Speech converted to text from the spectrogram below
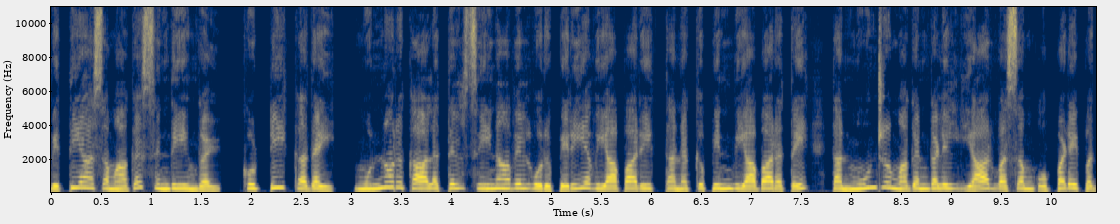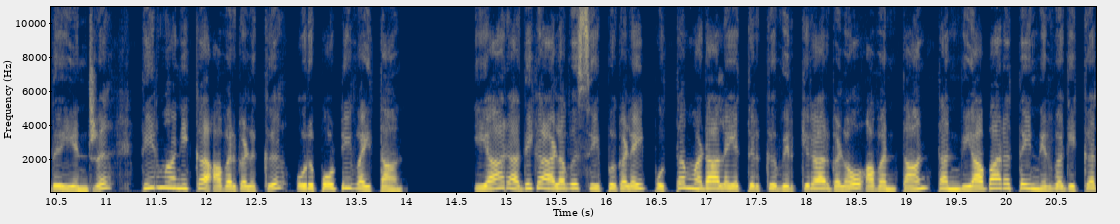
வித்தியாசமாக சிந்தியுங்கள். குட்டி கதை. முன்னொரு காலத்தில் சீனாவில் ஒரு பெரிய வியாபாரி தனக்கு பின் வியாபாரத்தை தன் மூன்று மகன்களில் யார் வசம் ஒப்படைப்பது என்று தீர்மானிக்க அவர்களுக்கு ஒரு போட்டி வைத்தான். யார் அதிக அளவு சீப்புகளை புத்த மடாலயத்திற்கு விற்கிறார்களோ அவன் தான் தன் வியாபாரத்தை நிர்வகிக்க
